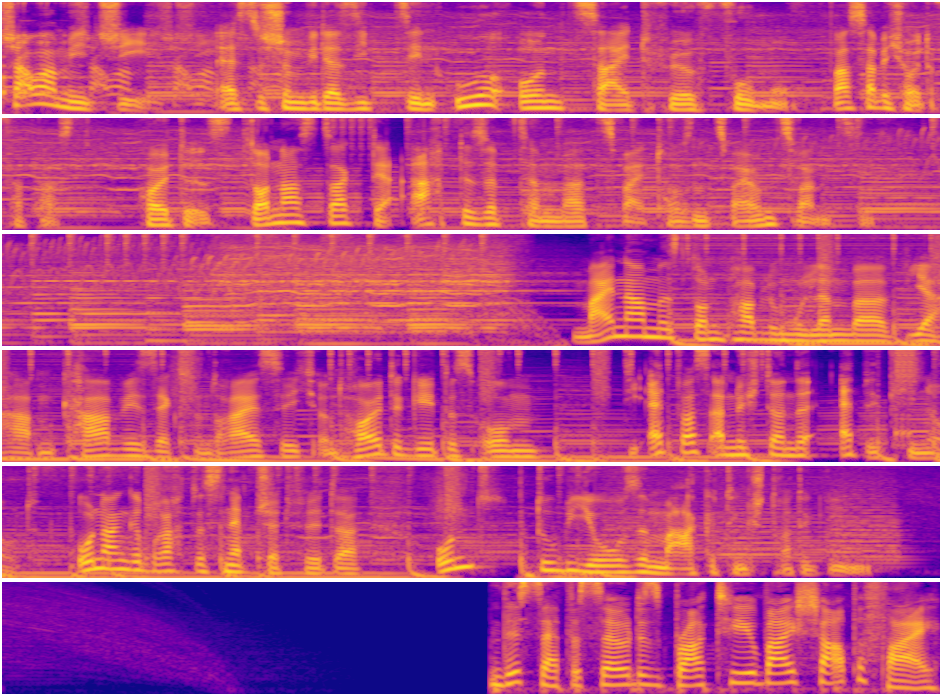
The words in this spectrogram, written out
Ciao amici, es ist schon wieder 17 Uhr und Zeit für FOMO. Was habe ich heute verpasst? Heute ist Donnerstag, der 8. September 2022. Mein Name ist Don Pablo Mulemba, wir haben KW36 und heute geht es um die etwas ernüchternde Apple Keynote, unangebrachte Snapchat-Filter und dubiose Marketingstrategien. This episode is brought to you by Shopify.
